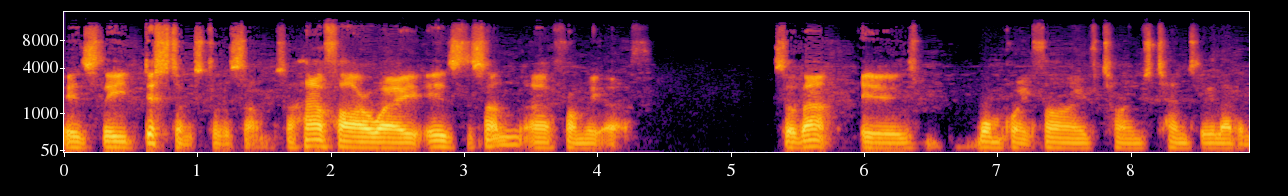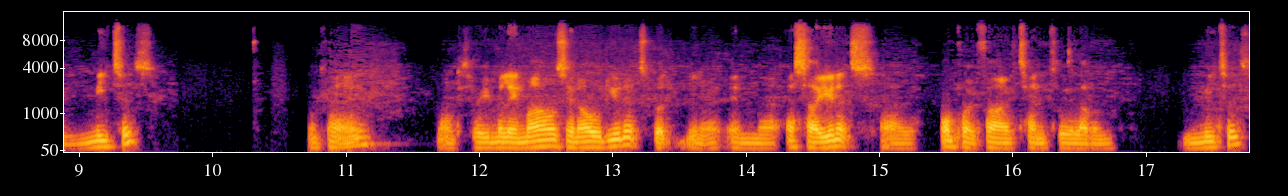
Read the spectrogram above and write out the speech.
is the distance to the sun. So how far away is the sun uh, from the Earth? So that is 1.5 times 10 to the 11 meters. Okay, 93 million miles in old units, but you know in uh, SI units, uh, 1.5 10 to the 11 meters.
